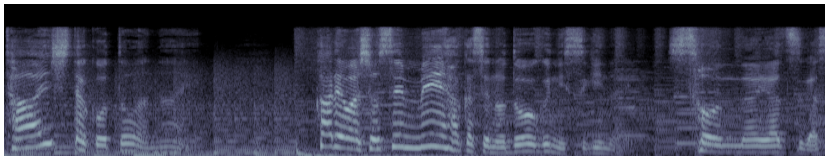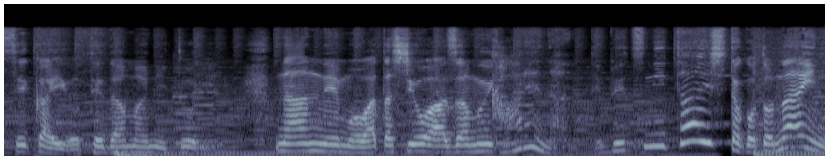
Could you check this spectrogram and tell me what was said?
大したことはない。彼は所詮メイ博士の道具に過ぎない。そんな奴が世界を手玉に取り何年も私を欺い彼なんて別に大したことないんだ。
